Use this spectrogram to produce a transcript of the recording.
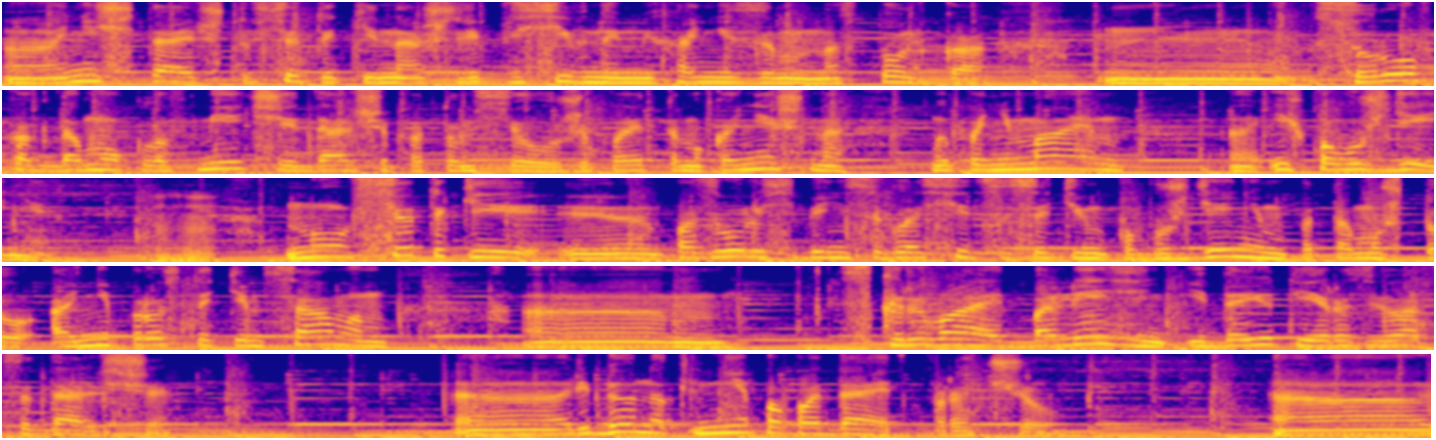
Э, они считают, что все-таки наш репрессивный механизм настолько суров, как домоклов меч, и дальше потом все уже. Поэтому, конечно, мы понимаем э, их побуждение – но все-таки э, позволю себе не согласиться с этим побуждением, потому что они просто тем самым э, скрывают болезнь и дают ей развиваться дальше. Э, ребенок не попадает к врачу. Э,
